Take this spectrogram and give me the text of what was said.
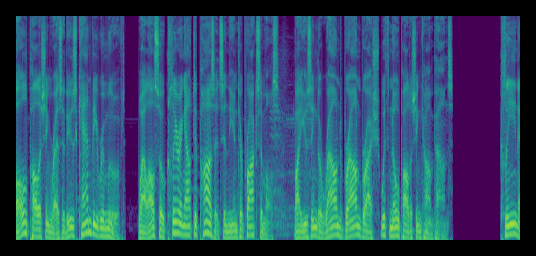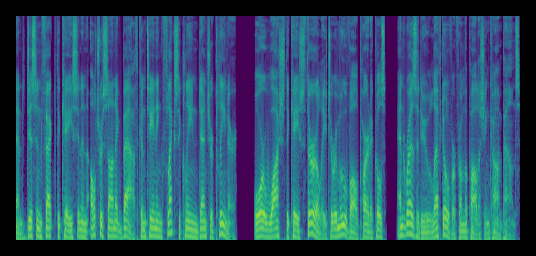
All polishing residues can be removed while also clearing out deposits in the interproximals by using the round brown brush with no polishing compounds. Clean and disinfect the case in an ultrasonic bath containing FlexiClean denture cleaner or wash the case thoroughly to remove all particles and residue left over from the polishing compounds.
